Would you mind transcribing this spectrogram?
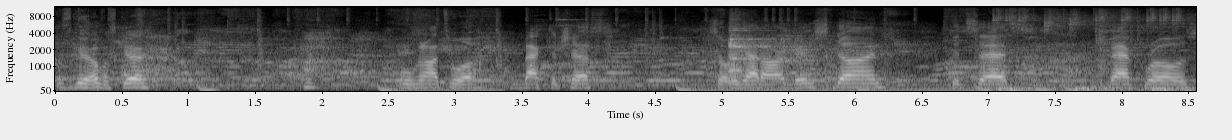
What's good, what's good? Moving on to a back to chest. So we got our bench done, good sets, back rows,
